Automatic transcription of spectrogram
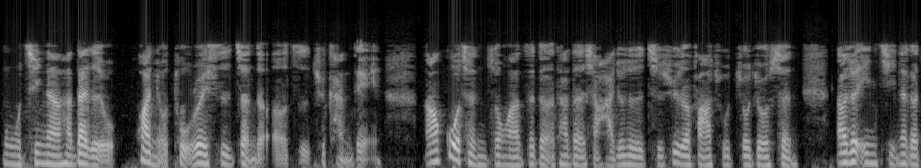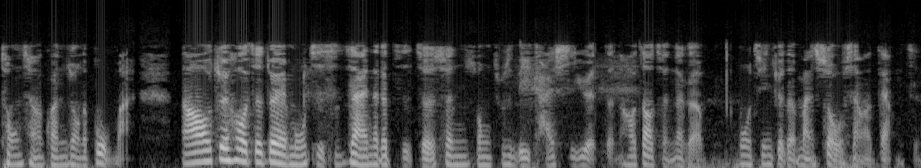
母亲呢，她带着患有妥瑞氏症的儿子去看电影，然后过程中啊，这个他的小孩就是持续的发出啾啾声，然后就引起那个通常观众的不满，然后最后这对母子是在那个指责声中就是离开戏院的，然后造成那个母亲觉得蛮受伤的这样子。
